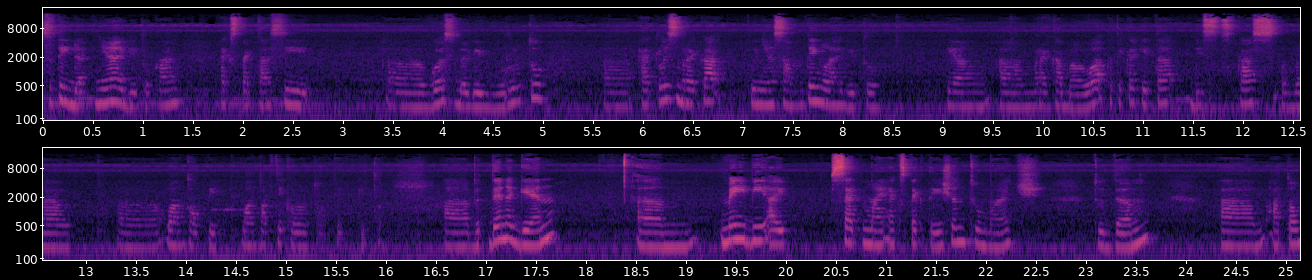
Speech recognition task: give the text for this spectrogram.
setidaknya gitu kan ekspektasi uh, gue sebagai guru tuh uh, at least mereka punya something lah gitu yang uh, mereka bawa ketika kita discuss about uh, one topic, one particular topic gitu. Uh, but then again, um, maybe I set my expectation too much to them um, atau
